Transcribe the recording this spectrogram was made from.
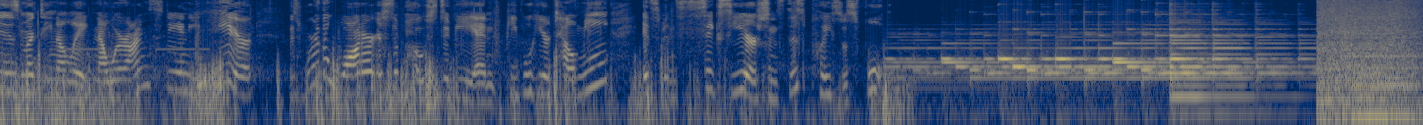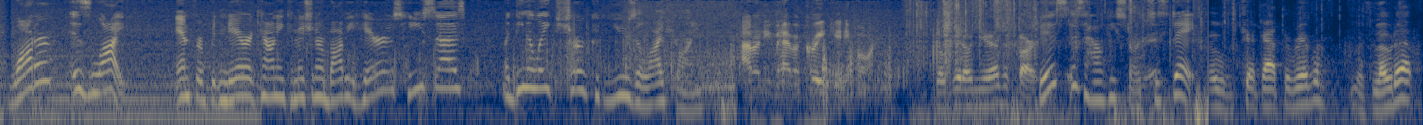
is Medina Lake. Now, where I'm standing here is where the water is supposed to be, and people here tell me it's been six years since this place was full. Water is life. And for Bandera County Commissioner Bobby Harris, he says Medina Lake sure could use a lifeline. I don't even have a creek anymore. Go get on your other cart. This is how he starts his day. Go check out the river. Let's load up.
